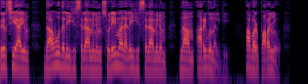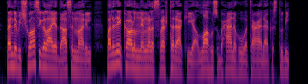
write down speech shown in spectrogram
തീർച്ചയായും ദാവൂദ് അലിഹിസ്സലാമിനും സുലൈമാൻ അലിഹിസ്സലാമിനും നാം അറിവ് നൽകി. അവർ പറഞ്ഞു തന്റെ വിശ്വാസികളായ ദാസന്മാരിൽ പലരെക്കാളും ഞങ്ങളെ ശ്രേഷ്ഠരാക്കിയ അള്ളാഹു സുബഹാനഹൂവ ചായാലാക്ക് സ്തുതി.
